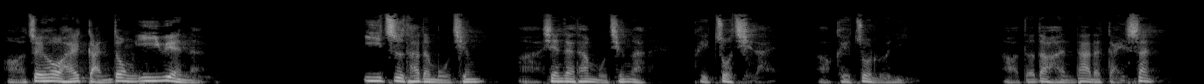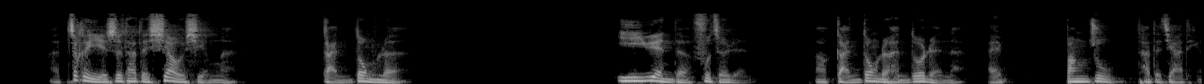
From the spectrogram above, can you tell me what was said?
啊，最后还感动医院呢，医治他的母亲，啊，现在他母亲啊可以坐起来，啊，可以坐轮椅，啊，得到很大的改善。啊，这个也是他的孝行啊，感动了医院的负责人啊，感动了很多人呢，来帮助他的家庭。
